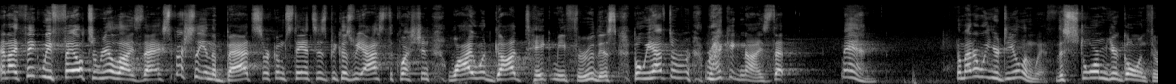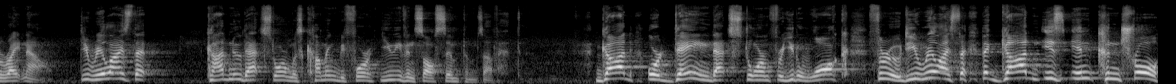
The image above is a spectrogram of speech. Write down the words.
And I think we fail to realize that, especially in the bad circumstances, because we ask the question, why would God take me through this? But we have to recognize that, man, no matter what you're dealing with, the storm you're going through right now, do you realize that God knew that storm was coming before you even saw symptoms of it? God ordained that storm for you to walk through. Do you realize that, that God is in control?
